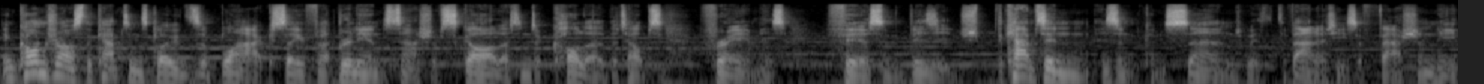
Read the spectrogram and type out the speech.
In contrast, the captain's clothes are black, save for a brilliant sash of scarlet and a collar that helps frame his fearsome visage. The captain isn't concerned with the vanities of fashion. He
